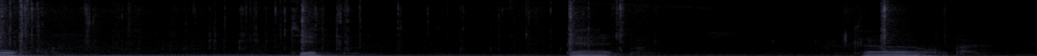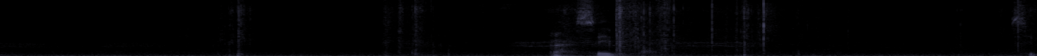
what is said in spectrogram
หกเจ็ดแปดเก้า อะ สิบสิบ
